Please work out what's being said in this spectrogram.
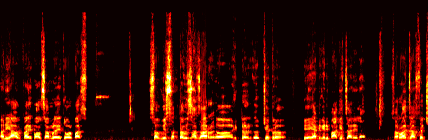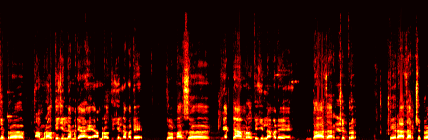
आणि या अवकाळी पावसामुळे जवळपास सव्वीस सत्तावीस हजार हेक्टर क्षेत्र हे या ठिकाणी बाधित झालेलं आहे. सर्वात जास्त क्षेत्र अमरावती जिल्ह्यामध्ये आहे. अमरावती जिल्ह्यामध्ये जवळपास एकट्या अमरावती जिल्ह्यामध्ये दहा हजार क्षेत्र तेरा हजार क्षेत्र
